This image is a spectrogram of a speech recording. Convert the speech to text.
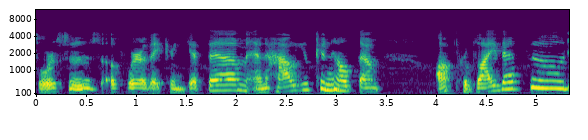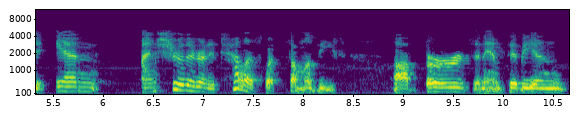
sources of where they can get them and how you can help them uh, provide that food. And I'm sure they're going to tell us what some of these uh, birds and amphibians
